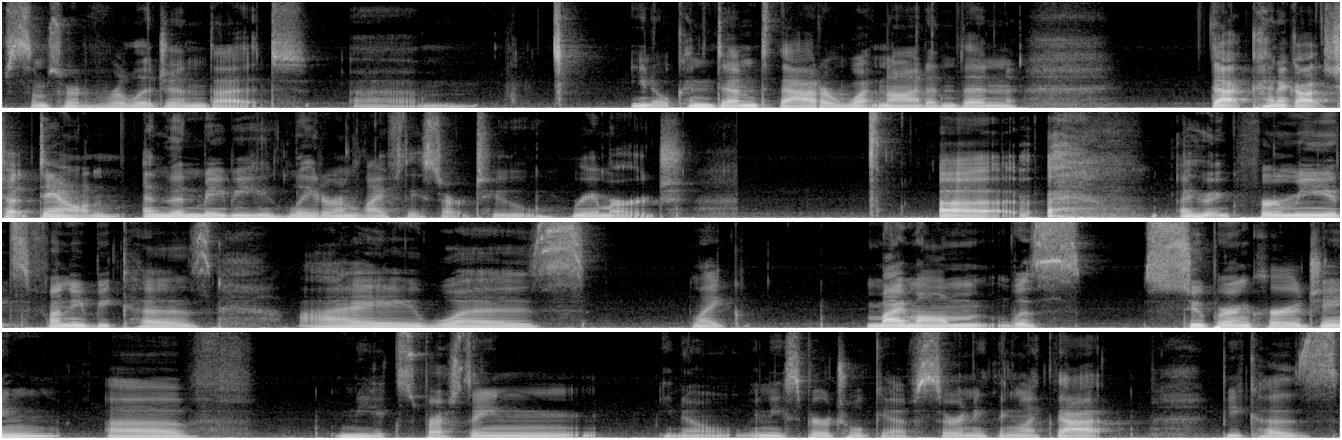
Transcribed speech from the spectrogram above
some sort of religion that, um, you know, condemned that or whatnot. And then that kind of got shut down. And then maybe later in life they start to reemerge. Uh, I think for me, it's funny because I was like, my mom was super encouraging of me expressing, you know, any spiritual gifts or anything like that because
